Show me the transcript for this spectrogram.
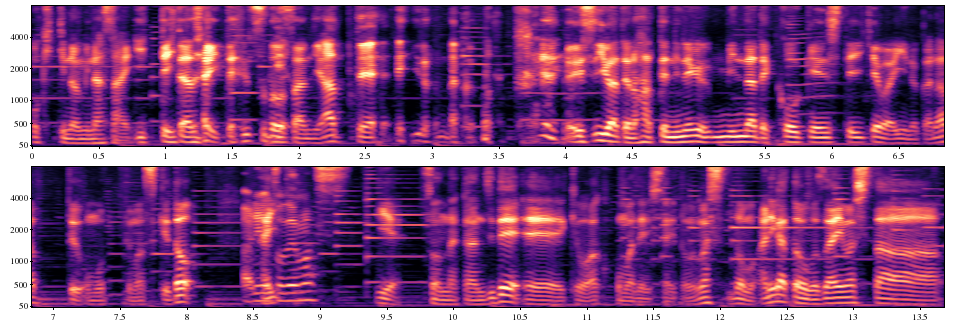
お聞きの皆さん行っていただいて、須藤さんに会って、いろんなこと、岩手の発展にね、みんなで貢献していけばいいのかなって思ってますけど、ありがとうございます。いえ、そんな感じで、えー今日はここまでにしたいと思います。どうもありがとうございました。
